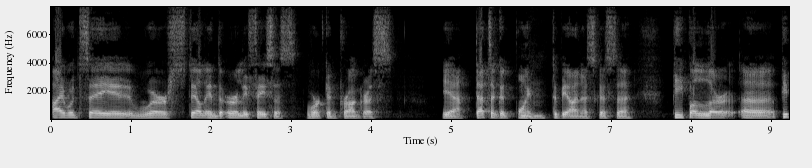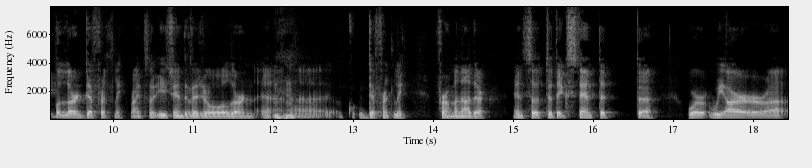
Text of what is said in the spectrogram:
I would say we're still in the early phases, work in progress. Yeah, that's a good point, mm-hmm. to be honest, because uh, people learn uh, people learn differently, right? So each individual will learn uh, mm-hmm. Uh, differently from another, and so to the extent that uh, we're we are uh,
